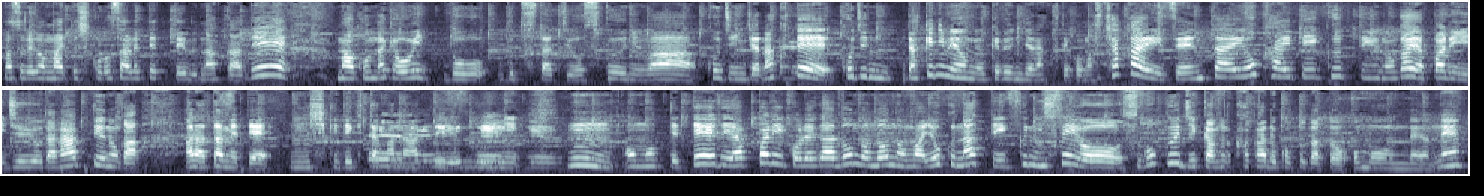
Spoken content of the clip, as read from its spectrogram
まあ、それが毎年殺されてってる中で、まあ、こんだけ多い動物たちを救うには個人じゃなくて個人だけに目を向けるんじゃなくてこの社会全体を変えていくっていうのがやっぱり重要だなっていうのが改めて認識できたかなっていうふうにうん、思っててでやっぱりこれがどんどんどんどんまあ良くなっていくにせよすごく時間がかかることだと思うんだよね。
